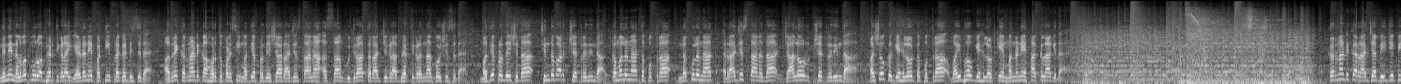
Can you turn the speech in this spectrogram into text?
ನಿನ್ನೆ ನಲವತ್ಮೂರು ಅಭ್ಯರ್ಥಿಗಳ ಎರಡನೇ ಪಟ್ಟಿ ಪ್ರಕಟಿಸಿದೆ. ಆದರೆ ಕರ್ನಾಟಕ ಹೊರತುಪಡಿಸಿ ಮಧ್ಯಪ್ರದೇಶ, ರಾಜಸ್ಥಾನ, ಅಸ್ಸಾಂ, ಗುಜರಾತ್ ರಾಜ್ಯಗಳ ಅಭ್ಯರ್ಥಿಗಳನ್ನ ಘೋಷಿಸಿದೆ. ಮಧ್ಯಪ್ರದೇಶದ ಚಿಂದವಾಡ್ ಕ್ಷೇತ್ರದಿಂದ ಕಮಲನಾಥ್ ಪುತ್ರ, ನಕುಲನಾಥ್ ರಾಜಸ್ಥಾನದ ಜಾಲೋರ್ ಕ್ಷೇತ್ರದಿಂದ ಅಶೋಕ್ ಗೆಹ್ಲೋಟ್ ಪುತ್ರ ವೈಭವ್ ಗೆಹ್ಲೋಟ್ಗೆ ಮನ್ನಣೆ ಹಾಕಲಾಗಿದೆ. ಕರ್ನಾಟಕ ರಾಜ್ಯ ಬಿಜೆಪಿ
